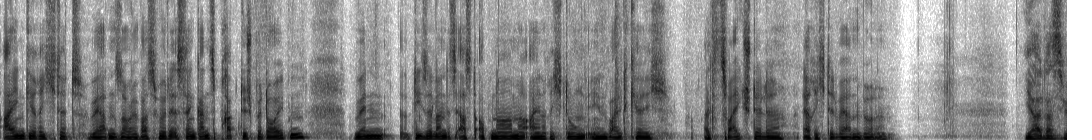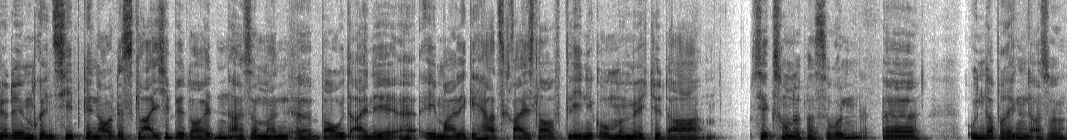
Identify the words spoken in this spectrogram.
eingerichtet werden soll. Was würde es denn ganz praktisch bedeuten, wenn diese Landeserstaufnahmeeinrichtung in Waldkirch als Zweigstelle errichtet werden würde? Ja, das würde im Prinzip genau das Gleiche bedeuten. Also man äh, baut eine äh, ehemalige Herz-Kreislauf-Klinik um und möchte da 600 Personen äh, unterbringen. Also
